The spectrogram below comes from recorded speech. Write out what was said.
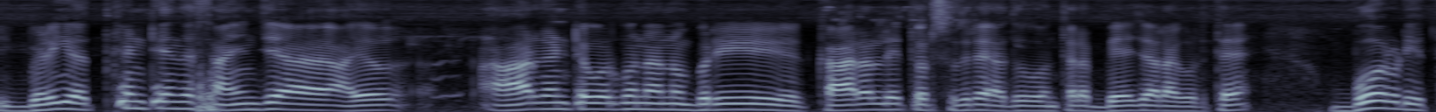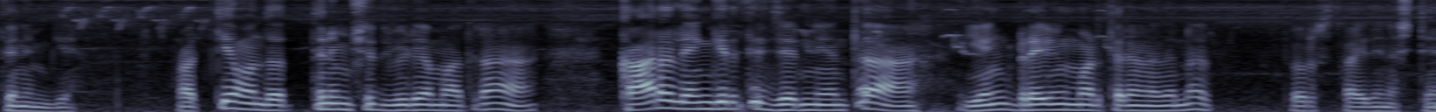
ಈಗ ಬೆಳಗ್ಗೆ ಹತ್ತು ಗಂಟೆಯಿಂದ ಸಂಜೆ ಆರು ಗಂಟೆವರೆಗೂ ನಾನು ಬರೀ ಕಾರಲ್ಲೇ ತೋರಿಸಿದ್ರೆ ಅದು ಒಂಥರ ಬೇಜಾರಾಗುತ್ತೆ. ಬೋರ್ ಹೊಡಿಯುತ್ತೆ ನಿಮಗೆ. ಅದಕ್ಕೆ ಒಂದು ಹತ್ತು ನಿಮಿಷದ ವೀಡಿಯೋ ಮಾತ್ರ. ಕಾರಲ್ಲಿ ಹೆಂಗಿರುತ್ತೆ ಜರ್ನಿ ಅಂತ ಹೆಂಗೆ ಡ್ರೈವಿಂಗ್ ಮಾಡ್ತಾರೆ ಅನ್ನೋದನ್ನು ತೋರಿಸ್ತಾ ಇದ್ದೀನಿ ಅಷ್ಟೇ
